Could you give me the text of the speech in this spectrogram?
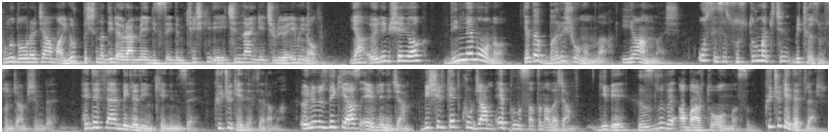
bunu doğuracağıma yurt dışında dil öğrenmeye gitseydim keşke diye içinden geçiriyor emin ol. Ya öyle bir şey yok. Dinleme onu. Ya da barış onunla. iyi anlaş. O sesi susturmak için bir çözüm sunacağım şimdi. Hedefler belirleyin kendinize. Küçük hedefler ama. Önümüzdeki yaz evleneceğim. Bir şirket kuracağım, Apple'ı satın alacağım gibi hızlı ve abartı olmasın. Küçük hedefler.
